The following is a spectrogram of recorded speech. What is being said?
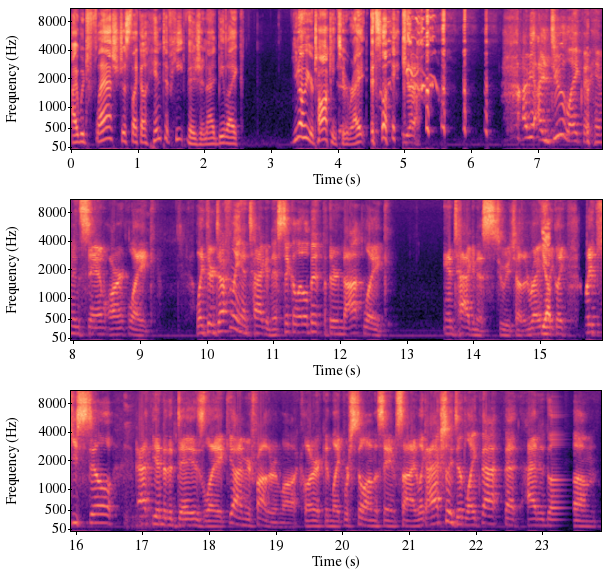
I would flash just like a hint of heat vision I'd be like you know who you're talking to, right? It's like yeah. I mean, I do like that him and Sam aren't like like they're definitely antagonistic a little bit, but they're not like antagonists to each other, right? Yep. Like like like he's still at the end of the day is like, yeah, I'm your father-in-law, Clark, and like we're still on the same side. Like I actually did like that. That added um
